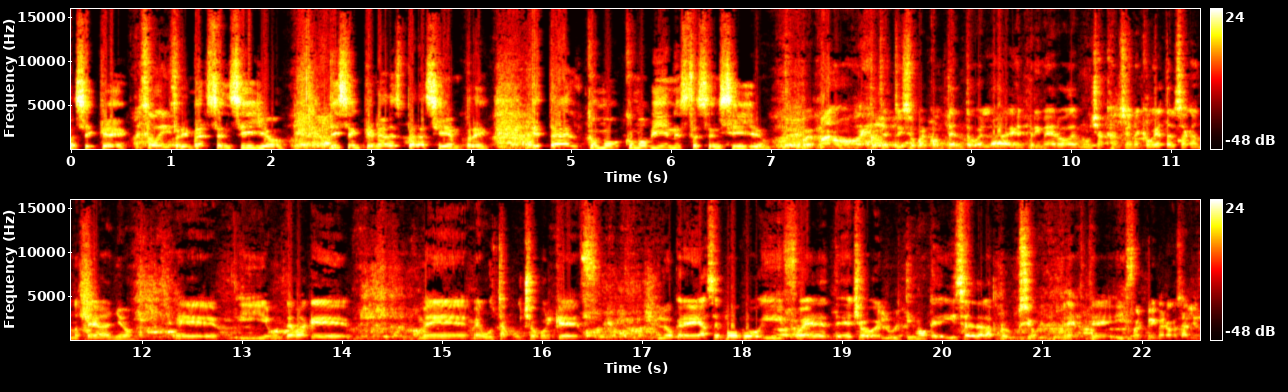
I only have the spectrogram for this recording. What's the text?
así que primer sencillo, dicen que nada es para siempre. ¿Qué tal? ¿Cómo, cómo viene este sencillo? Pues mano, este, estoy súper contento, ¿verdad? Es el primero de muchas canciones que voy a estar sacando este año eh, y es un tema que me, me gusta mucho porque lo creé hace poco y fue de hecho el último que hice de la producción este, y fue el primero que salió.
